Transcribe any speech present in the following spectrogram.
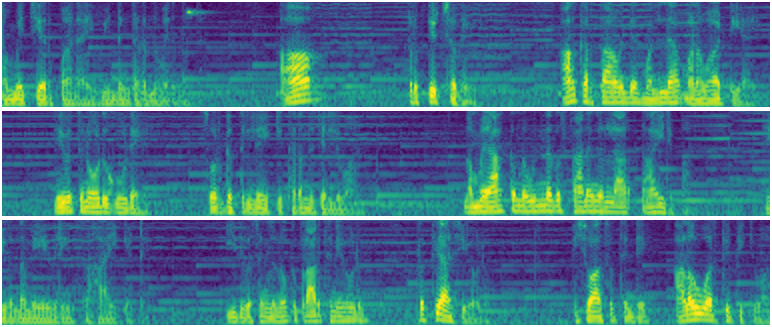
നമ്മെ ചേർപ്പാനായി വീണ്ടും കടന്നു വരുന്നുണ്ട്. ആ പ്രത്യക്ഷതയിൽ. ആ കർത്താവിന്റെ നല്ല മണവാട്ടിയായി ദൈവത്തിനോടുകൂടെ സ്വർഗത്തിലേക്ക് കടന്നു ചെല്ലുവാൻ നമ്മെ ആക്കുന്ന ഉന്നത സ്ഥാനങ്ങളിൽ ആയിരിക്കാൻ ദൈവം നമ്മെ ഏവരെയും സഹായിക്കട്ടെ. ഈ ദിവസങ്ങളിൽ നമുക്ക് പ്രാർത്ഥനയോടും പ്രത്യാശയോടും വിശ്വാസത്തിന്റെ അളവ് വർദ്ധിപ്പിക്കുവാൻ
